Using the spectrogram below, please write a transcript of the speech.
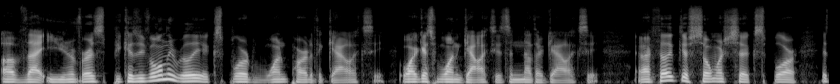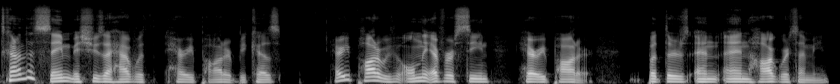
of that universe because we've only really explored one part of the galaxy. Well, I guess one galaxy, it's another galaxy. And I feel like there's so much to explore. It's kind of the same issues I have with Harry Potter because Harry Potter, we've only ever seen Harry Potter, but there's and and Hogwarts, I mean,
